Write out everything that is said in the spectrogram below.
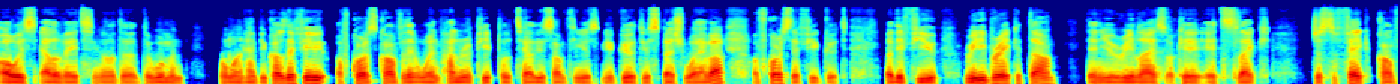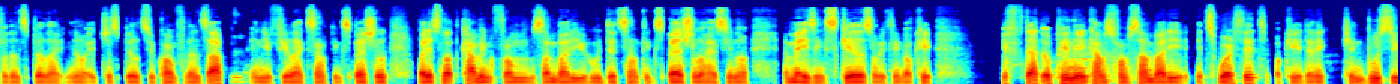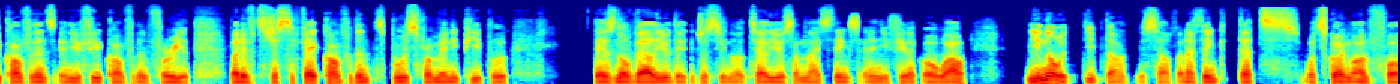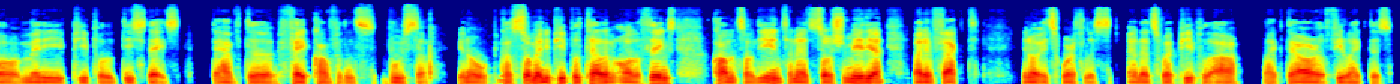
always elevates you know the the woman on one hand. Because they feel of course confident when 100 people tell you something you're good you're special whatever of course they feel good. But if you really break it down then you realize okay it's like just a fake confidence builder you know it just builds your confidence up mm. and you feel like something special but it's not coming from somebody who did something special or has you know amazing skills or you think okay if that opinion comes from somebody, it's worth it. Okay, then it can boost your confidence and you feel confident for real. But if it's just a fake confidence boost from many people, there's no value. They just, you know, tell you some nice things and then you feel like, oh wow. You know it deep down yourself. And I think that's what's going on for many people these days. They have the fake confidence booster, you know, because so many people tell them all the things, comments on the internet, social media, but in fact, you know, it's worthless. And that's why people are like they are feel like this.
